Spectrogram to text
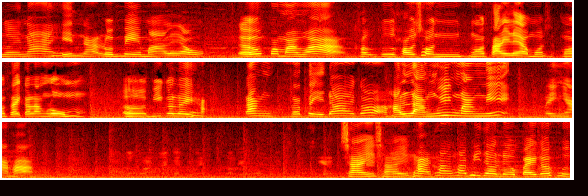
เงยหน้าเห็นน่ะรถเมย์มาแล้ว แล้วประมาณว่าเขาคือเขาชนมอไซค์แล้วมอมอไซค์กำลังล้ม เออพี่ก็เลยตั้งสติได้ก็หันหลังวิ่งมาทางนี้อะไรอย่างเงี้ยค่ะ ใช่ใช่ถ้าถ้าถ้าพี่เดินเร็วไปก็คือ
